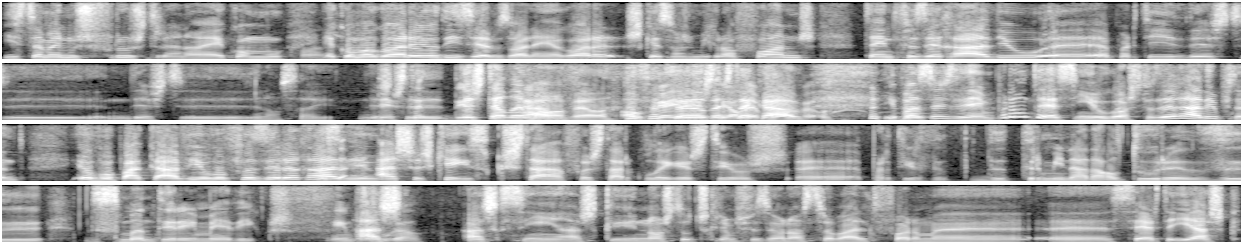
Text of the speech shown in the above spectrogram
Isso também nos frustra, não é? É como, claro. é como agora eu dizer-vos, olhem, agora esqueçam os microfones, têm de fazer rádio a, eh, a partir deste, deste, não sei, deste, deste, deste telemóvel. Okay, deste telemóvel. E vocês dizem, pronto, é assim, eu gosto de fazer rádio, portanto, eu vou para a cave e eu vou fazer a rádio. Mas achas que é isso que está a afastar colegas teus eh, a partir de determinada altura de, de se manterem médicos em Portugal? Acho, acho que sim, acho que nós todos queremos fazer o nosso trabalho de forma uh, certa e acho que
